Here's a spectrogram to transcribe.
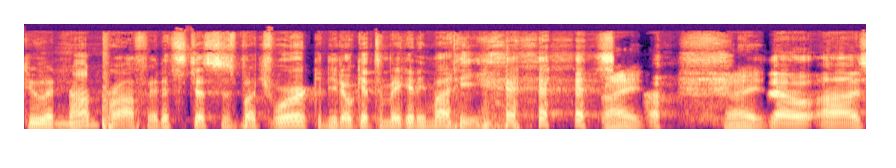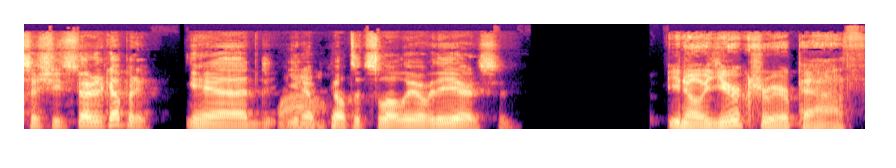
do a nonprofit, it's just as much work and you don't get to make any money. right. So, right. So, uh, so she started a company and, wow. you know, built it slowly over the years. You know, your career path,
